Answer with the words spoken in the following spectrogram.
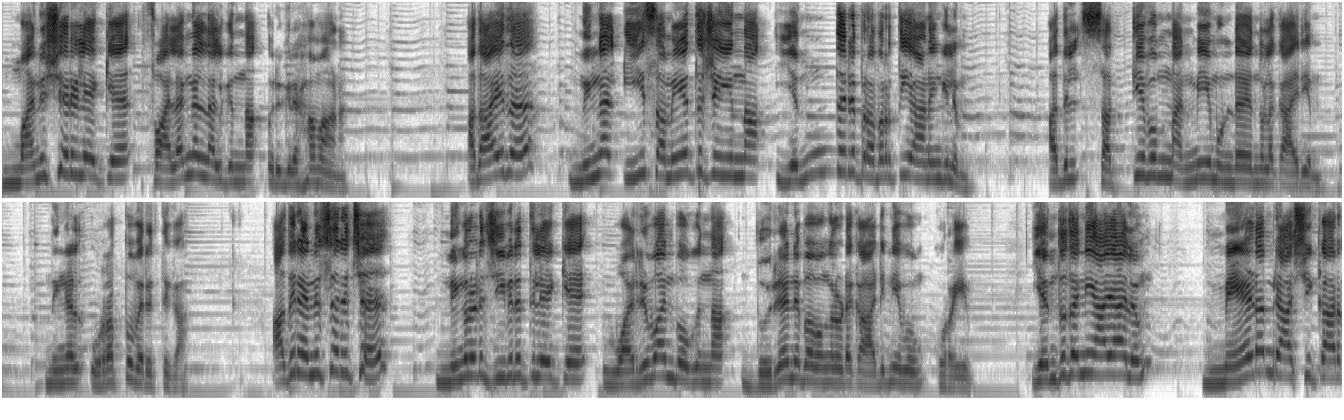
മനുഷ്യരിലേക്ക് ഫലങ്ങൾ നൽകുന്ന ഒരു ഗ്രഹമാണ്. അതായത് നിങ്ങൾ ഈ സമയത്ത് ചെയ്യുന്ന എന്തൊരു പ്രവൃത്തിയാണെങ്കിലും അതിൽ സത്യവും നന്മയും ഉണ്ട് എന്നുള്ള കാര്യം നിങ്ങൾ ഉറപ്പുവരുത്തുക. അതിനനുസരിച്ച് നിങ്ങളുടെ ജീവിതത്തിലേക്ക് വരുവാൻ പോകുന്ന ദുരനുഭവങ്ങളുടെ കാഠിന്യവും കുറയും. എന്തുതന്നെയായാലും മേടം രാശിക്കാർ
